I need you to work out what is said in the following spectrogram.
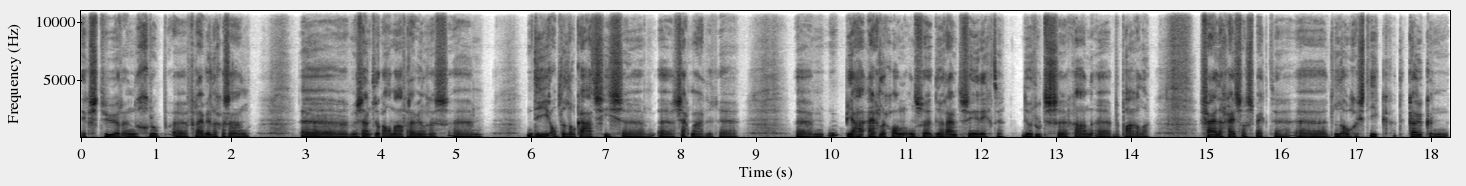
ik stuur een groep uh, vrijwilligers aan. Uh, we zijn natuurlijk allemaal vrijwilligers. Ehm, die op de locaties, zeg maar, de, um, ja, eigenlijk gewoon onze, de ruimtes inrichten. De routes gaan bepalen. Veiligheidsaspecten, de logistiek, de keuken.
